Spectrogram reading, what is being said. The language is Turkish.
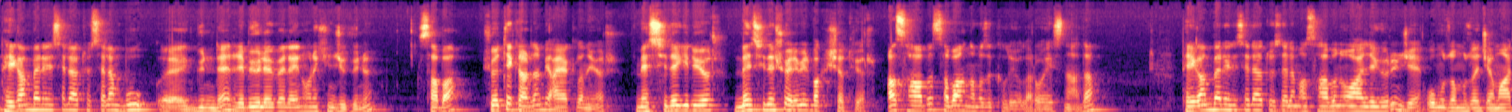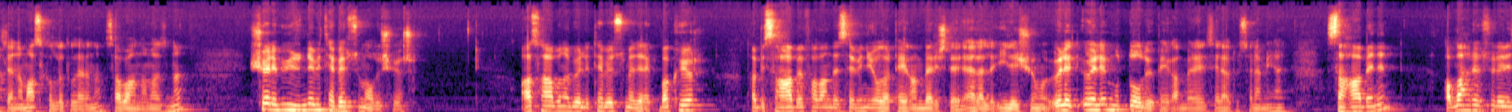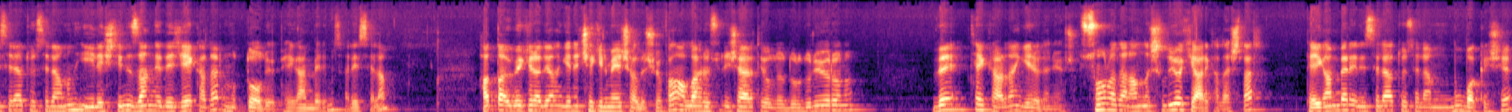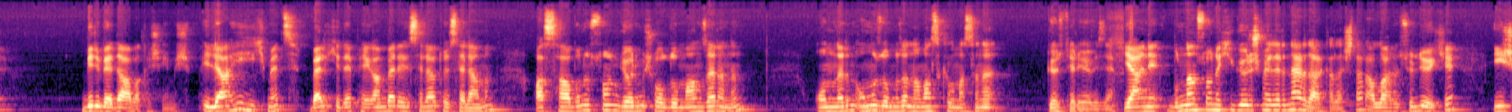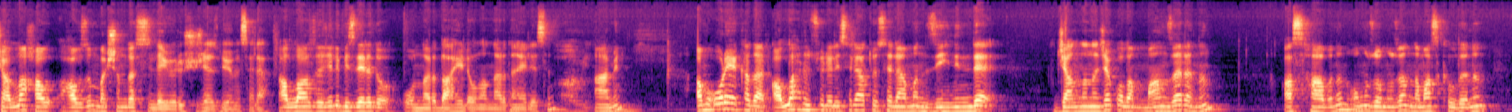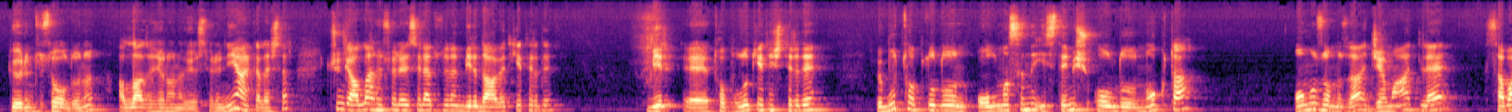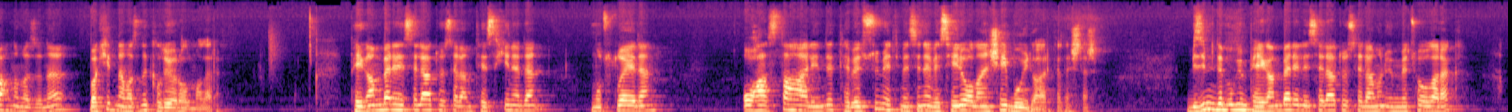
Peygamber aleyhissalatü vesselam bu e, günde Rebiülevvel ayın 12. günü sabah şöyle tekrardan bir ayaklanıyor. Mescide gidiyor. Mescide şöyle bir bakış atıyor. Ashabı sabah namazı kılıyorlar o esnada. Peygamber aleyhissalatü vesselam ashabını o halde görünce omuz omuza cemaatle namaz kıldıklarını, sabah namazını şöyle bir yüzünde bir tebessüm oluşuyor. Ashabına böyle tebessüm ederek bakıyor. Tabi sahabe falan da seviniyorlar. Peygamber işte herhalde iyileşiyor mu? Öyle öyle mutlu oluyor Peygamber aleyhissalatü vesselam yani. Sahabenin Allah Resulü aleyhissalatü vesselamın iyileştiğini zannedeceği kadar mutlu oluyor Peygamberimiz aleyhisselam. Hatta Ebu Bekir radıyallahu gene çekilmeye çalışıyor falan. Allah Resulü işaret yoluyla durduruyor onu. Ve tekrardan geri dönüyor. Sonradan anlaşılıyor ki arkadaşlar Peygamber aleyhissalatü vesselamın bu bakışı bir veda bakışıymış. İlahi hikmet belki de Peygamber aleyhissalatü vesselamın ashabının son görmüş olduğu manzaranın onların omuz omuza namaz kılmasını gösteriyor bize. Yani bundan sonraki görüşmeleri nerede arkadaşlar? Allah Resulü diyor ki inşallah hav- havzın başında sizle görüşeceğiz diyor mesela. Allah Azze ve Celle bizleri de onlara dahil olanlardan eylesin. Amin. Amin. Ama oraya kadar Allah Resulü Aleyhisselatü Vesselam'ın zihninde canlanacak olan manzaranın ashabının omuz omuza namaz kıldığının görüntüsü olduğunu Allah Azze ve Celle ona gösteriyor. Niye arkadaşlar? Çünkü Allah Resulü Aleyhisselatü Vesselam bir davet getirdi. Bir e, topluluk yetiştirdi. Ve bu topluluğun olmasını istemiş olduğu nokta omuz omuza cemaatle sabah namazını, vakit namazını kılıyor olmaları. Peygamber aleyhissalatü vesselam teskin eden, mutlu eden, o hasta halinde tebessüm etmesine vesile olan şey buydu arkadaşlar. Bizim de bugün Peygamber aleyhissalatü vesselamın ümmeti olarak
